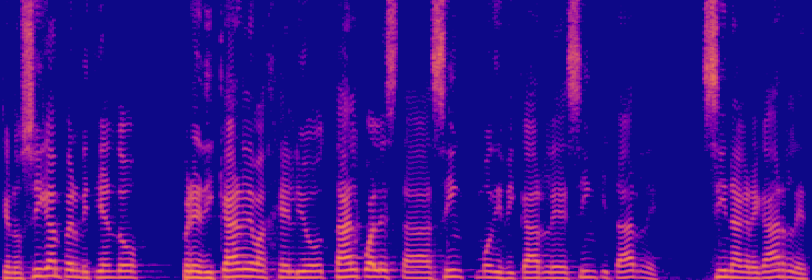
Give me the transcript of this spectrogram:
que nos sigan permitiendo predicar el Evangelio tal cual está, sin modificarle, sin quitarle sin agregarle,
